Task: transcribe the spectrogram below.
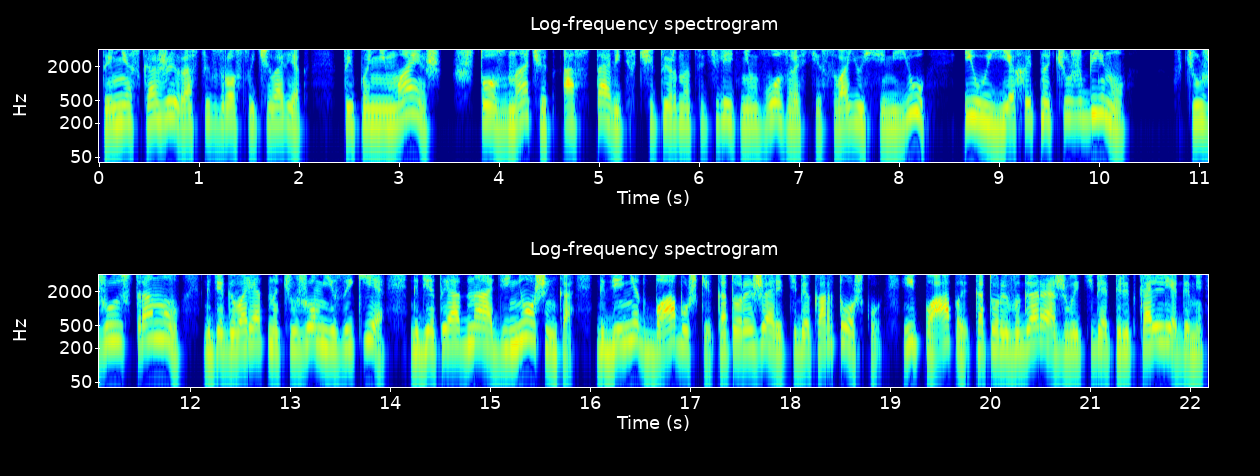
ты мне скажи, раз ты взрослый человек, ты понимаешь, что значит оставить в 14-летнем возрасте свою семью и уехать на чужбину, в чужую страну, где говорят на чужом языке, где ты одна одинёшенька, где нет бабушки, которая жарит тебе картошку, и папы, который выгораживает тебя перед коллегами,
